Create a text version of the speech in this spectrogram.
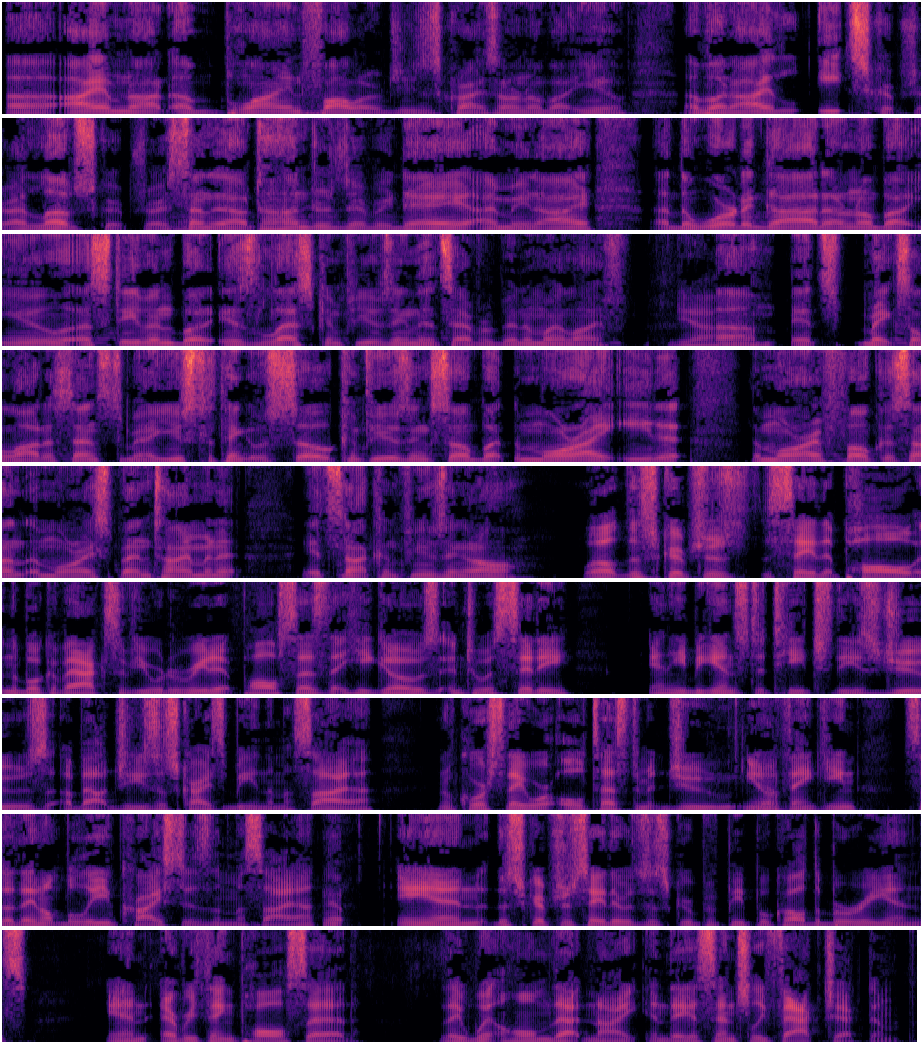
Uh, I am not a blind follower of Jesus Christ. I don't know about you, uh, but I eat Scripture. I love Scripture. I send it out to hundreds every day. I mean, I uh, the Word of God. I don't know about you, uh, Stephen, but is less confusing than it's ever been in my life. Yeah. um, it makes a lot of sense to me. I used to think it was so confusing, so but the more I eat it, the more I focus on it, the more I spend time in it. It's not confusing at all. Well, the scriptures say that Paul, in the book of Acts, if you were to read it, Paul says that he goes into a city and he begins to teach these Jews about Jesus Christ being the Messiah. And of course, they were Old Testament Jew, you know, Yep. thinking, so they don't believe Christ is the Messiah. Yep. And the scriptures say there was this group of people called the Bereans, and everything Paul said, they went home that night and they essentially fact checked him.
